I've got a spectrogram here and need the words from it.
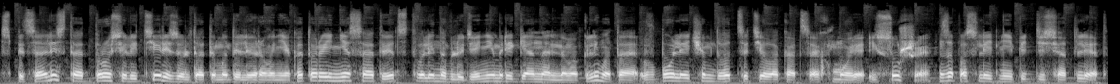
Специалисты отбросили те результаты моделирования, которые не соответствовали наблюдениям регионального климата в более чем 20 локациях моря и суши за последние последние 50 лет.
